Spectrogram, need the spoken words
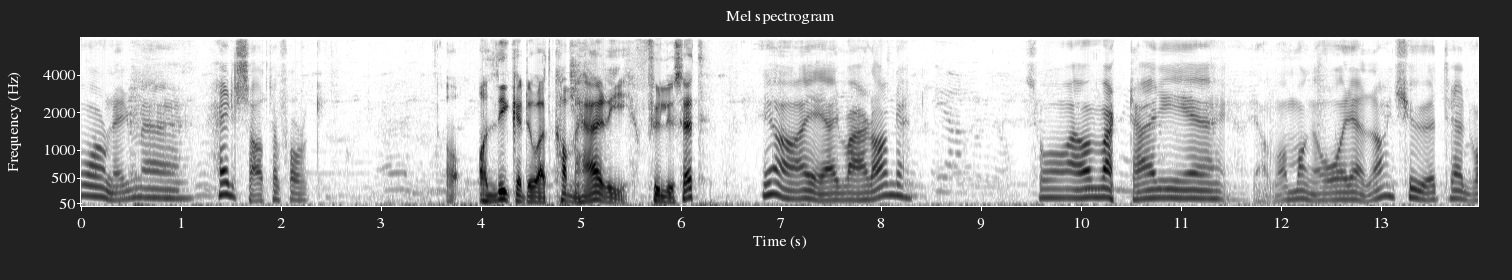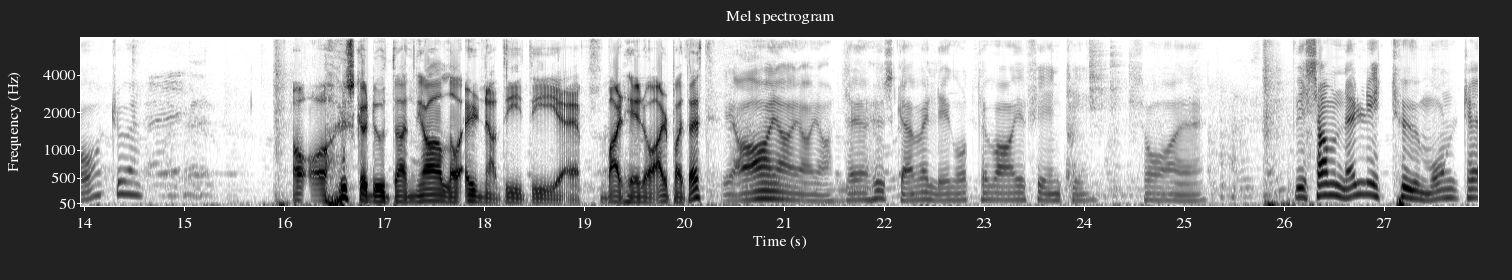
ordner med helsa til folk. Og, og liker du at komme her i Fylleset? Ja, jeg er hver dag. Så jeg har vært her i, ja, hvor mange år er det da? 20-30 år, tror jeg. Og, og husker du Daniel og Erna, de, de var her og arbeidet? Ja, ja, ja, ja. Det husker jeg veldig godt. Det var i fin tid. Så vi savner litt humoren til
